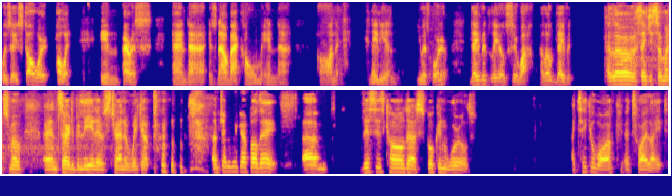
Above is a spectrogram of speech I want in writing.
was a stalwart poet in Paris and is now back home in on the Canadian-U.S. border. David Leo Sirois. Hello, David. Hello, thank you so much, Mo. And sorry to be late. I was trying to wake up. I'm trying to wake up all day. Um, this is called uh, Spoken World. I take a walk at twilight,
